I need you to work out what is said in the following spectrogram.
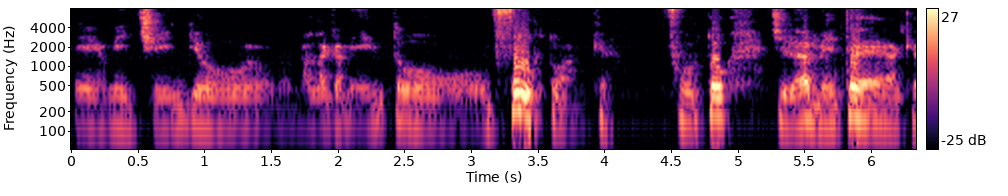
un incendio, un allagamento, un furto anche. Furto generalmente è anche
